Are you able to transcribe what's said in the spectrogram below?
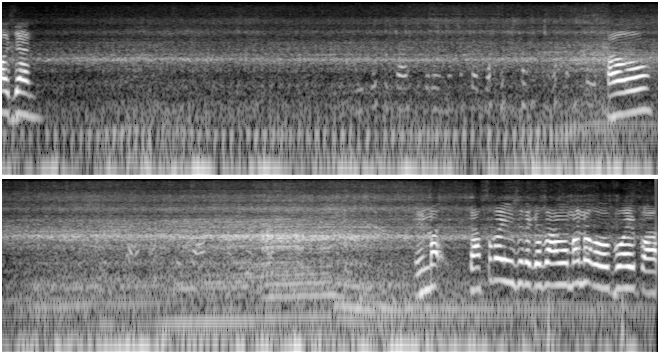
Oo, dyan. Oo. May ma kaso kayo yung sinagkasama manok o buhay pa?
